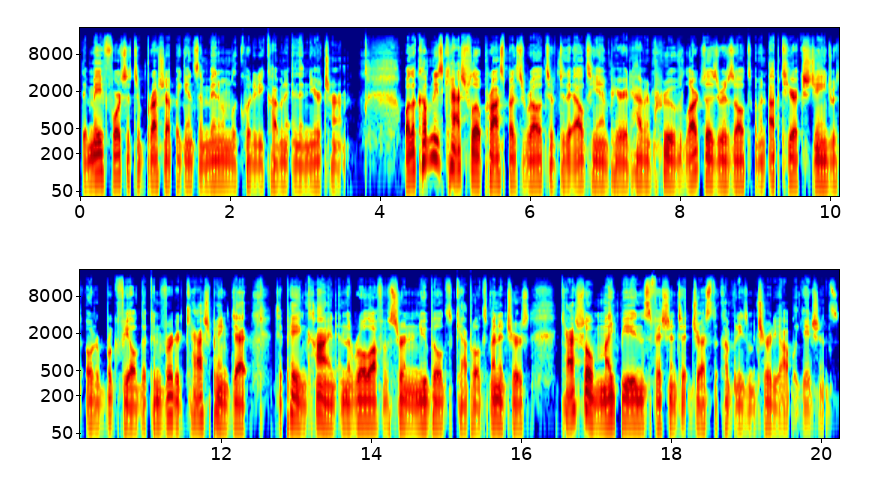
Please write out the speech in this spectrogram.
that may force it to brush up against a minimum liquidity covenant in the near term. While the company's cash flow prospects relative to the LTM period have improved largely as a result of an up tier exchange with owner Brookfield that converted cash paying debt to pay in kind and the roll off of certain new builds capital expenditures, cash flow might be insufficient to address the company's maturity obligations.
